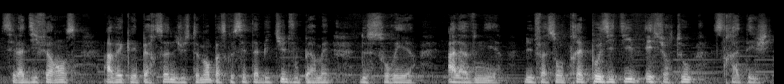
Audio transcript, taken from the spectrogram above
c'est la différence avec les personnes justement parce que cette habitude vous permet de sourire à l'avenir d'une façon très positive et surtout stratégique.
